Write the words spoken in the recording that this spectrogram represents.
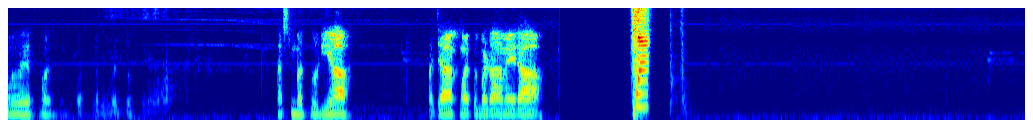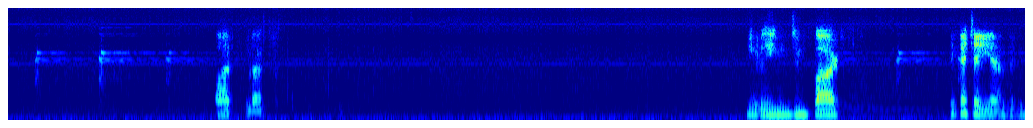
ओए होए होए होए होए होए। हंस मत बुढ़िया। मज़ाक मत बड़ा मेरा। और इंजन पार्ट ठीक है चाहिए हमें?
